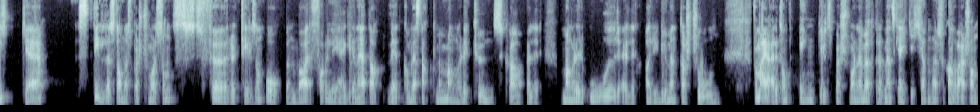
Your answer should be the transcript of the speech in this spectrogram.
ikke stille sånne spørsmål som fører til sånn åpenbar forlegenhet. At vedkommende jeg snakker med, mangler kunnskap, eller mangler ord, eller argumentasjon. For meg er et sånt enkelt spørsmål når jeg møter et menneske jeg ikke kjenner, så kan det være sånn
